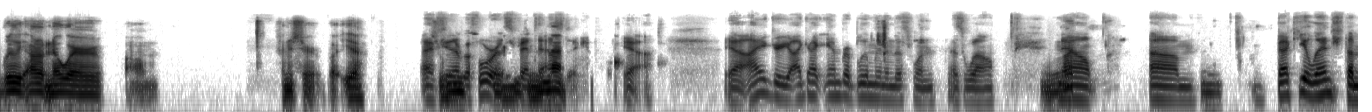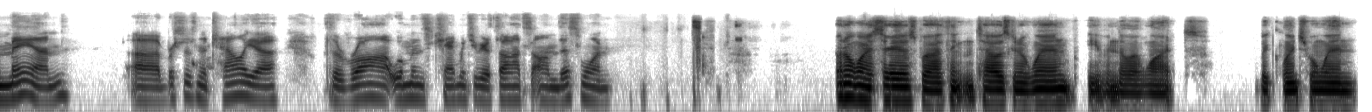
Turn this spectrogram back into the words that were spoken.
really out of nowhere um finisher. But yeah. I've seen it before. It's fantastic. Yeah. Yeah, I agree. I got Amber Moon in this one as well. Now, um, Becky Lynch, the man, uh, versus Natalya, the Raw Women's Championship. Your thoughts on this one? I don't want to say this, but I think Natalya's gonna win, even though I want Becky Lynch will win.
